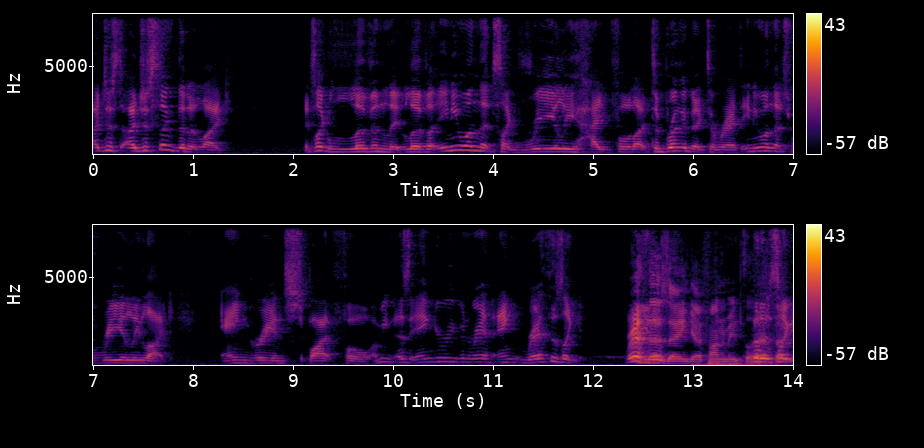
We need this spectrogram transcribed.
I just I just think that it like it's like live and let live. Like anyone that's like really hateful, like to bring it back to wrath, anyone that's really like angry and spiteful. I mean, is anger even wrath? Ang- wrath is like Wrath you know, is anger fundamentally. but it's like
